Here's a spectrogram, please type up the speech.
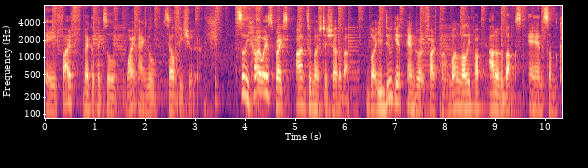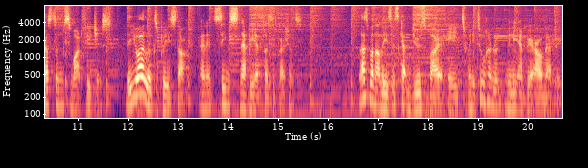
a 5 megapixel wide-angle selfie shooter. So the hardware specs aren't too much to shout about, but you do get Android 5.1 Lollipop out of the box and some custom smart features. The UI looks pretty stock, and it seems snappy at first impressions. Last but not least, it's kept juiced by a 2200 mAh battery.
